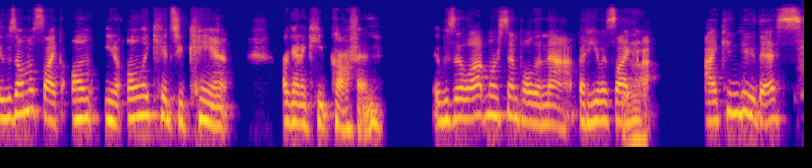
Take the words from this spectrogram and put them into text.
it was almost like, um, you know, only kids who can't are going to keep coughing It was a lot more simple than that. But he was like, yeah. I, I, can do this.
